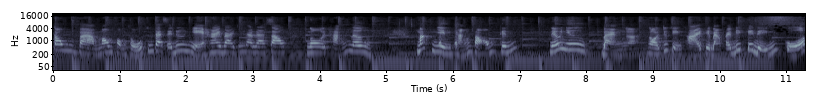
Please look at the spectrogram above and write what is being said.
công và mông phòng thủ chúng ta sẽ đưa nhẹ hai vai chúng ta ra sau ngồi thẳng lưng. Mắt nhìn thẳng vào ống kính. Nếu như bạn à, ngồi trước điện thoại thì bạn phải biết cái điểm của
